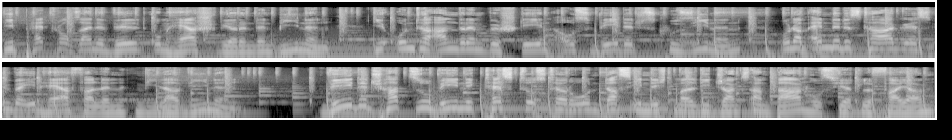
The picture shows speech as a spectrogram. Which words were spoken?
wie Petrov seine wild umherschwirrenden Bienen, die unter anderem bestehen aus Vedics Cousinen und am Ende des Tages über ihn herfallen wie Lawinen. Vedic hat so wenig Testosteron, dass ihn nicht mal die Junks am Bahnhofsviertel feiern.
